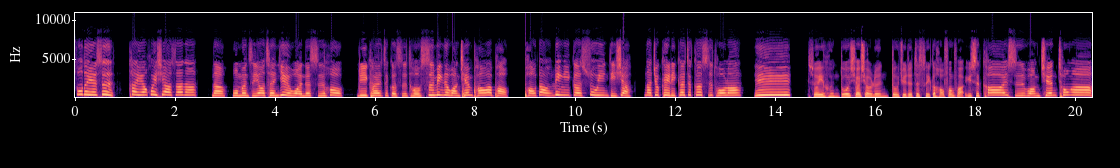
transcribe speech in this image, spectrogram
说的也是，太阳会下山啊。那我们只要趁夜晚的时候。离开这个石头，死命的往前跑啊跑，跑到另一个树荫底下，那就可以离开这颗石头啦。咦，所以很多小小人都觉得这是一个好方法，于是开始往前冲啊！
